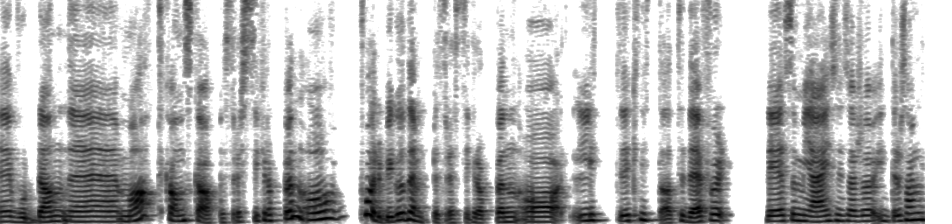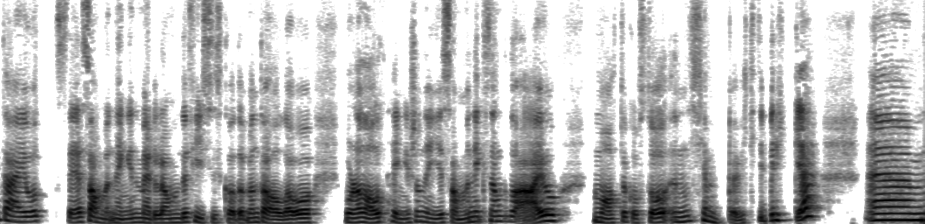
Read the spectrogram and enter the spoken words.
eh, hvordan eh, mat kan skape stress i kroppen, og forebygge og dempe stress i kroppen. Og litt knytta til det. For det som jeg syns er så interessant, er jo å se sammenhengen mellom det fysiske og det mentale, og hvordan alt henger så nøye sammen. ikke sant? Da er jo mat og kosthold en kjempeviktig brikke. Um,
